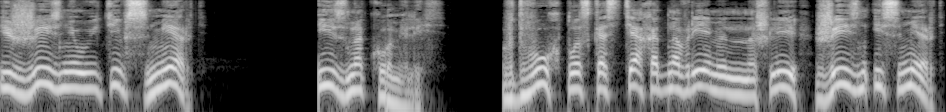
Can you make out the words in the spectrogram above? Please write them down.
из жизни уйти в смерть. И знакомились. В двух плоскостях одновременно шли жизнь и смерть,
